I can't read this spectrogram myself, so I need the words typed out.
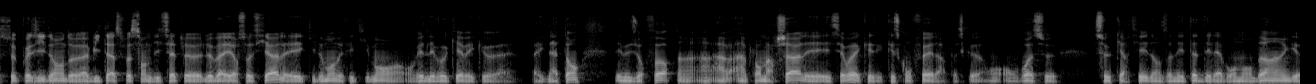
ce président de Habitat 77, le, le bailleur social, et qui demande effectivement, on vient de l'évoquer avec, avec Nathan, des mesures fortes, un, plan Marshall. Et, c'est vrai, qu'est- qu'est-ce qu'on fait là? Parce qu'on on voit ce, ce quartier dans un état de délabrement dingue,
